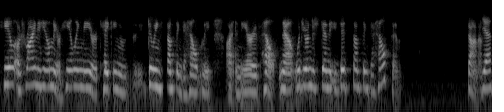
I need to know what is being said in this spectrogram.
heal or trying to heal me or healing me or taking doing something to help me uh, in the area of health. Now, would you understand that you did something to help him, Donna? Yes.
